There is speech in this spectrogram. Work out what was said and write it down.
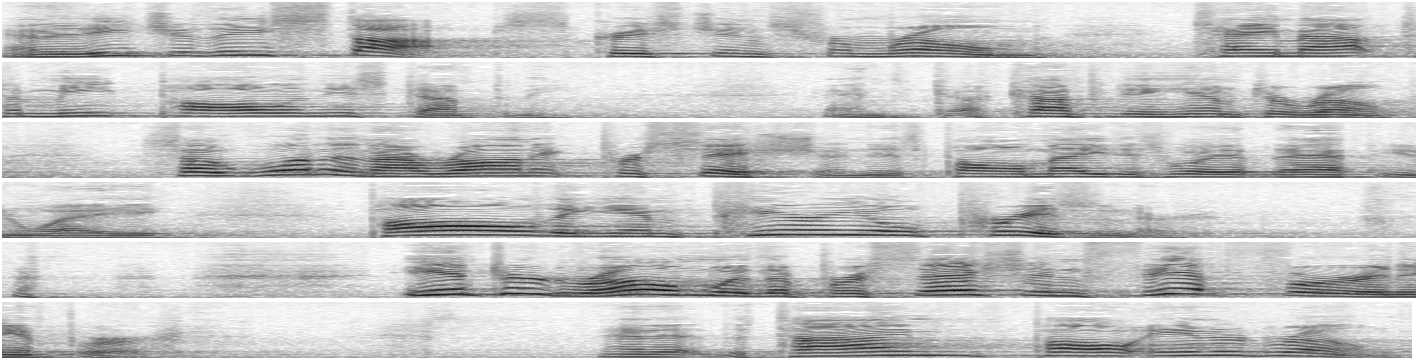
And at each of these stops, Christians from Rome came out to meet Paul and his company and accompany him to Rome. So, what an ironic procession as Paul made his way up the Appian Way. Paul, the imperial prisoner, entered Rome with a procession fit for an emperor. And at the time Paul entered Rome,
